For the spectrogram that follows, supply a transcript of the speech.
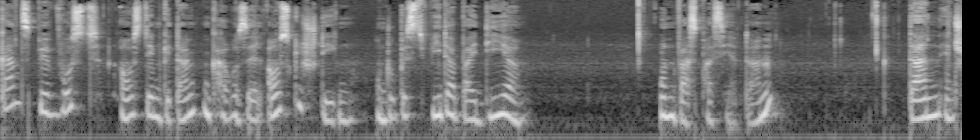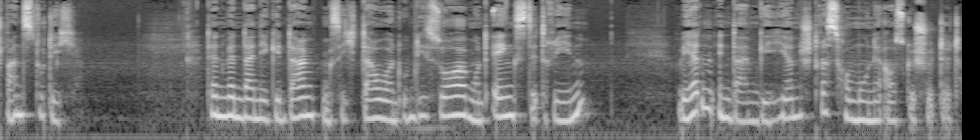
ganz bewusst aus dem Gedankenkarussell ausgestiegen und du bist wieder bei dir. Und was passiert dann? Dann entspannst du dich. Denn wenn deine Gedanken sich dauernd um die Sorgen und Ängste drehen, werden in deinem Gehirn Stresshormone ausgeschüttet.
